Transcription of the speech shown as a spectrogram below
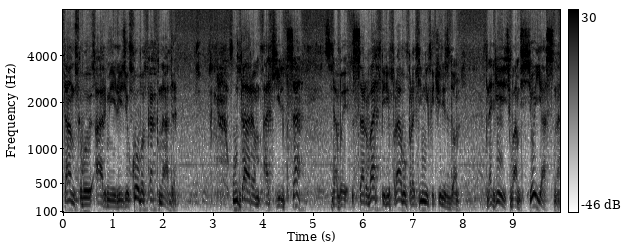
танковую армию Лизюкова как надо. Ударом от Ельца, дабы сорвать переправу противника через Дон. Надеюсь, вам все ясно.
